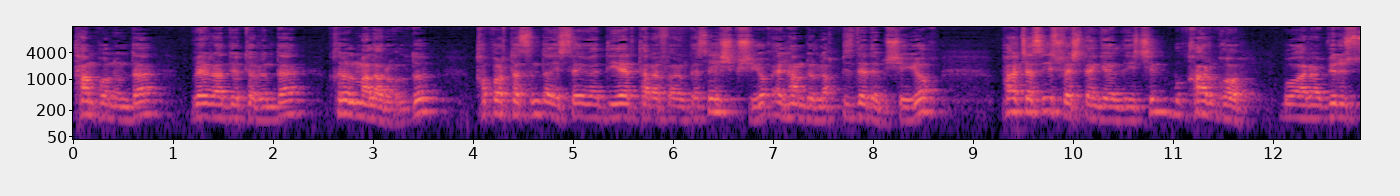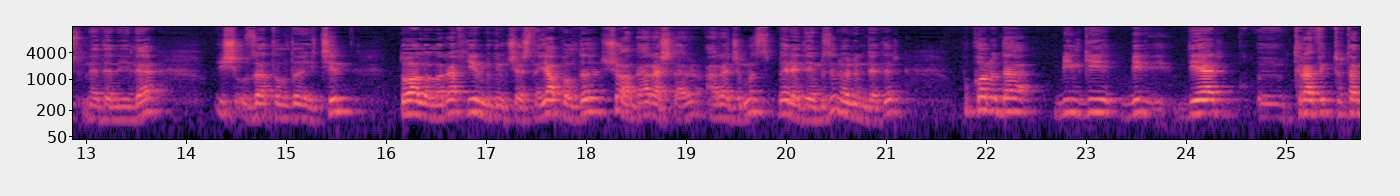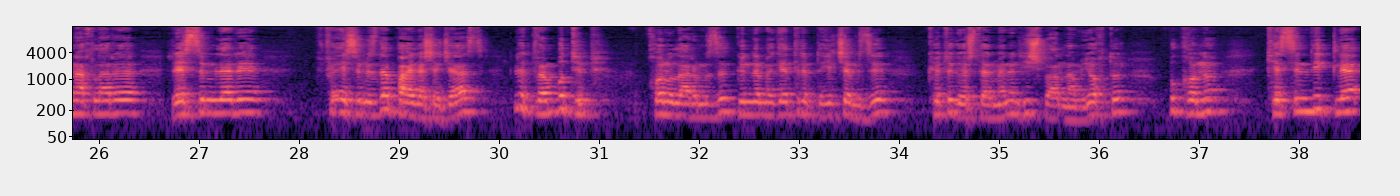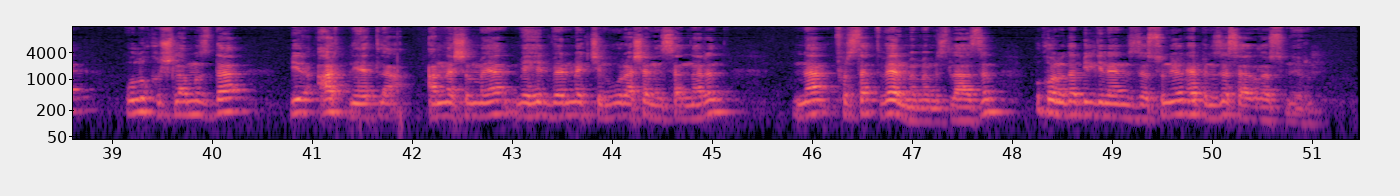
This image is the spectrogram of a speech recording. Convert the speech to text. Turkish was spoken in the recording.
Tamponunda ve radyatöründe kırılmalar oldu. Kaportasında ise ve diğer taraflarında ise hiçbir şey yok. Elhamdülillah bizde de bir şey yok. Parçası İsveç'ten geldiği için bu kargo bu ara virüs nedeniyle iş uzatıldığı için doğal olarak 20 gün içerisinde yapıldı. Şu anda araçlar aracımız belediyemizin önündedir. Bu konuda bilgi bir diğer e, trafik tutanakları, resimleri Face'imizde paylaşacağız. Lütfen bu tip konularımızı gündeme getirip de ilçemizi kötü göstermenin hiçbir anlamı yoktur. Bu konu kesinlikle ulu kuşlamızda bir art niyetle anlaşılmaya mehil vermek için uğraşan insanların na fırsat vermememiz lazım. Bu konuda bilgilerinizi sunuyor. Hepinize saygılar sunuyorum.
